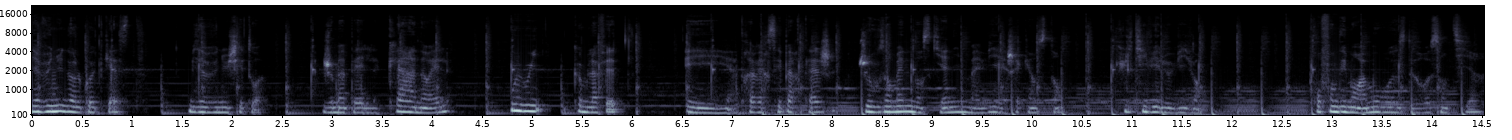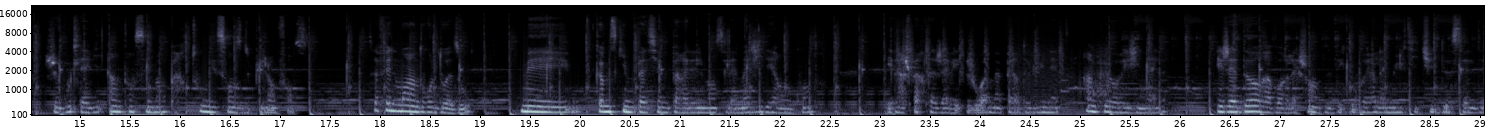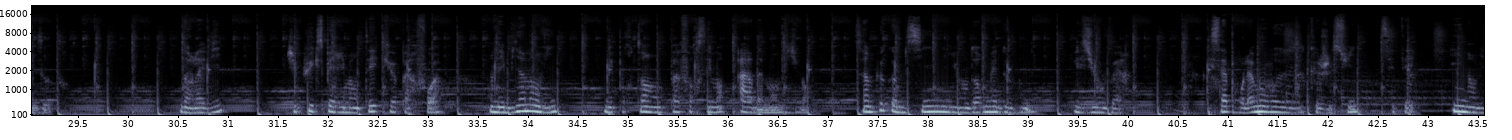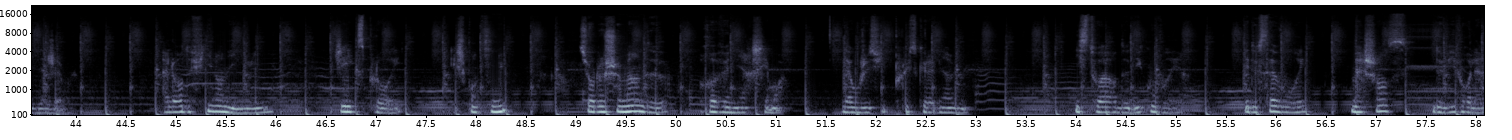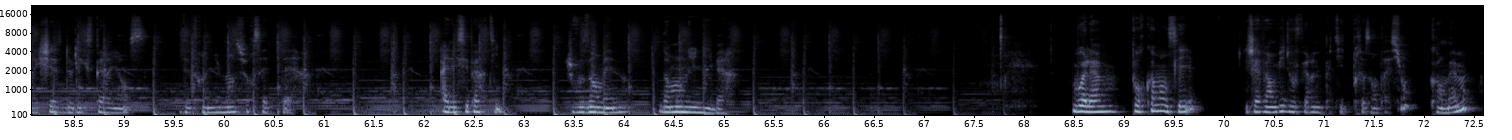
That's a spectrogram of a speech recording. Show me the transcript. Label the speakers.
Speaker 1: Bienvenue dans le podcast. Bienvenue chez toi. Je m'appelle Clara Noël. Oui, oui, comme la fête. Et à travers ces partages, je vous emmène dans ce qui anime ma vie à chaque instant, cultiver le vivant. Profondément amoureuse de ressentir, je goûte la vie intensément par tous mes sens depuis l'enfance. Ça fait de moi un drôle d'oiseau, mais comme ce qui me passionne parallèlement c'est la magie des rencontres, et eh bien je partage avec joie ma paire de lunettes un peu originale, et j'adore avoir la chance de découvrir la multitude de celles des autres. Dans la vie, j'ai pu expérimenter que parfois, on est bien en vie, mais pourtant pas forcément ardemment vivant. C'est un peu comme si on dormait debout, les yeux ouverts. Et ça, pour l'amoureuse que je suis, c'était inenvisageable. Alors de fil en aiguille, j'ai exploré et je continue sur le chemin de revenir chez moi, là où je suis plus que la bienvenue, histoire de découvrir et de savourer ma chance de vivre la richesse de l'expérience d'être un humain sur cette terre. Allez, c'est parti. Je vous emmène dans mon univers. Voilà, pour commencer, j'avais envie de vous faire une petite présentation quand même.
